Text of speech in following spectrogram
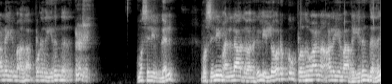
ஆலயமாக அப்பொழுது இருந்தது. முஸ்லிம்கள் முஸ்லீம் அல்லாதவர்கள் எல்லோருக்கும் பொதுவான ஆலயமாக இருந்தது.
